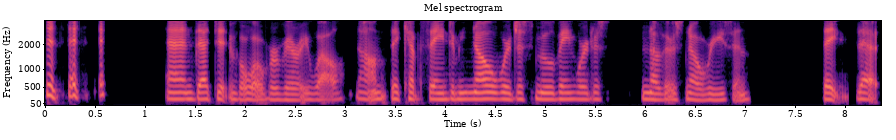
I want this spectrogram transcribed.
And that didn't go over very well. Um, they kept saying to me, no, we're just moving. We're just, no, there's no reason. They, that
